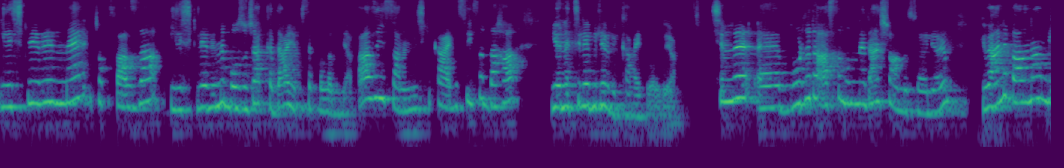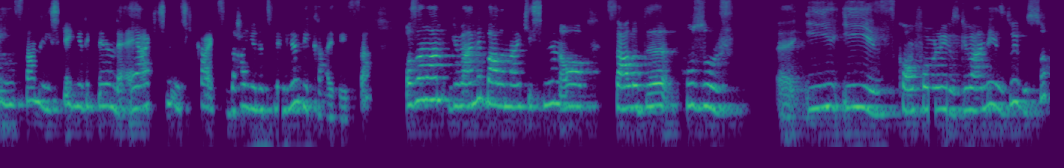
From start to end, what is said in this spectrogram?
ilişkilerine çok fazla ilişkilerini bozacak kadar yüksek olabiliyor. Bazı insanların ilişki kaygısı ise daha yönetilebilir bir kaygı oluyor. Şimdi e, burada da aslında bunu neden şu anda söylüyorum? Güvenli bağlanan bir insanla ilişkiye girdiklerinde eğer kişinin ilişki kaygısı daha yönetilebilir bir kaygıysa o zaman güvenli bağlanan kişinin o sağladığı huzur, e, iyi, iyiyiz, konforluyuz, güvenliyiz duygusu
